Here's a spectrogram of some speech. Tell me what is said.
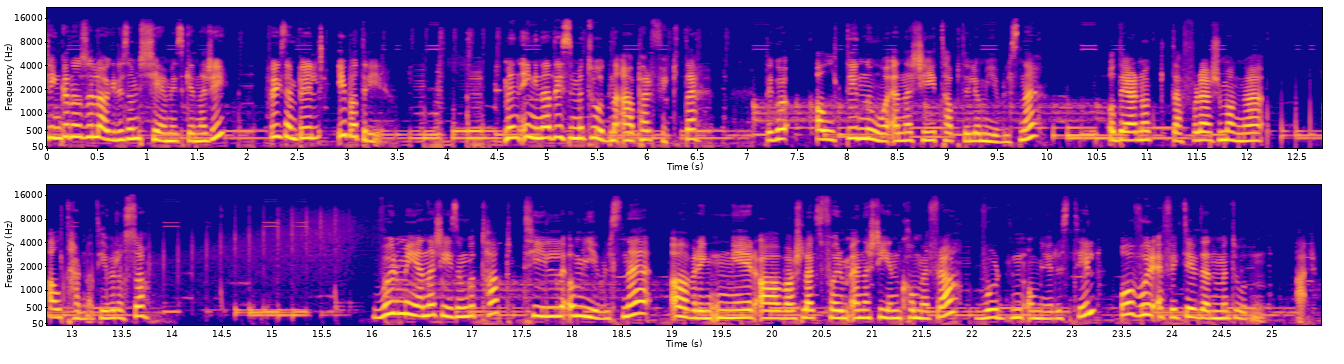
Ting kan også lagres som kjemisk energi, f.eks. i batterier. Men ingen av disse metodene er perfekte. Det går alltid noe energi tapt til omgivelsene, og det er nok derfor det er så mange alternativer også. Hvor mye energi som går tapt til omgivelsene, avhenger av hva slags form energien kommer fra, hvor den omgjøres til, og hvor effektiv den metoden er.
